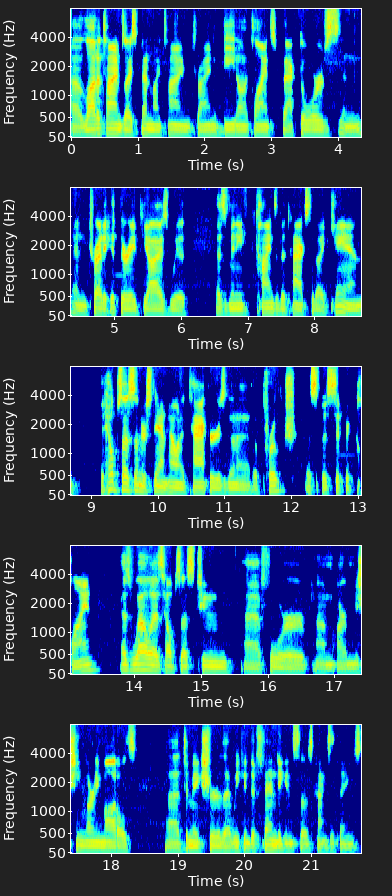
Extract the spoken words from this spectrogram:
a lot of times I spend my time trying to beat on a client's back doors and, and try to hit their APIs with as many kinds of attacks that I can. It helps us understand how an attacker is going to approach a specific client, as well as helps us tune uh, for um, our machine learning models uh, to make sure that we can defend against those kinds of things.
